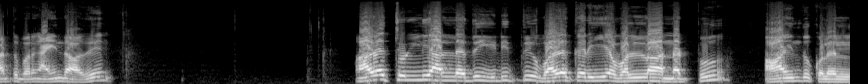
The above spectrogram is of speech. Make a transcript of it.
அடுத்து பாருங்க ஐந்தாவது. அழச் சொல்லி அல்லது இடித்து வழக்கறிய வல்லார் நட்பு ஆய்ந்து கொள்ளல்.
